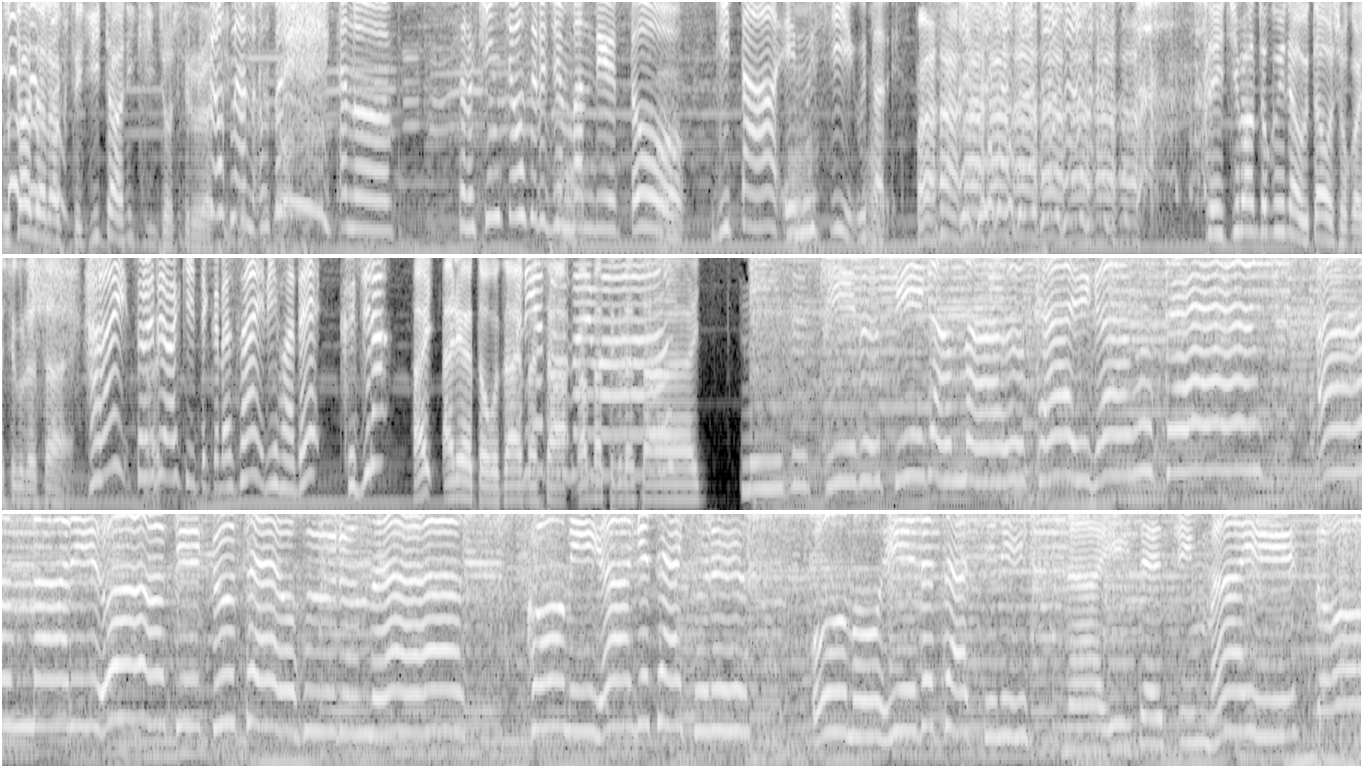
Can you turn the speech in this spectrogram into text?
歌じゃなくてギターに緊張してるらしいんですけど。あのその緊張する順番で言うと、ギター MC、歌です、で一番得意な歌を紹介してください。はいそれでは聞いてください、リファでクジラ。はいありがとうございました。頑張ってください。水しぶきが舞う海岸線ちに泣いてしまいそう。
